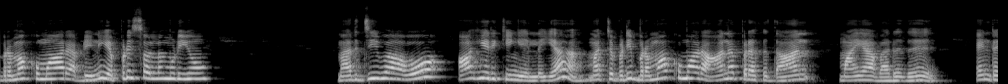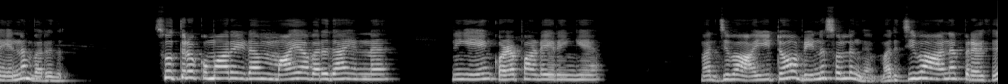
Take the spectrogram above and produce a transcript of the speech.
பிரம்மகுமார் அப்படின்னு எப்படி சொல்ல முடியும்? மர்ஜீவாவோ ஆகியிருக்கீங்க இல்லையா? மற்றபடி பிரம்மாகுமார் ஆன பிறகுதான் மாயா வருது என்ற எண்ணம் வருது. சூத்திரகுமாரிடம் மாயா வருதா என்ன? நீங்கள் ஏன் குழப்பம் அடைகிறீங்க மர்ஜிவா ஆயிட்டோம் அப்படின்னு சொல்லுங்கள் மர்ஜிவா ஆன பிறகு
